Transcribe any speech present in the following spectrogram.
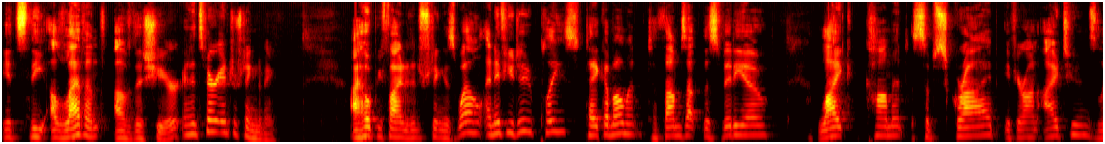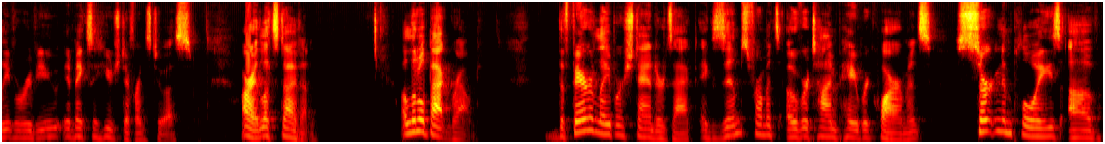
it's the 11th of this year, and it's very interesting to me. I hope you find it interesting as well. And if you do, please take a moment to thumbs up this video, like, comment, subscribe. If you're on iTunes, leave a review. It makes a huge difference to us. All right, let's dive in. A little background. The Fair Labor Standards Act exempts from its overtime pay requirements certain employees of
